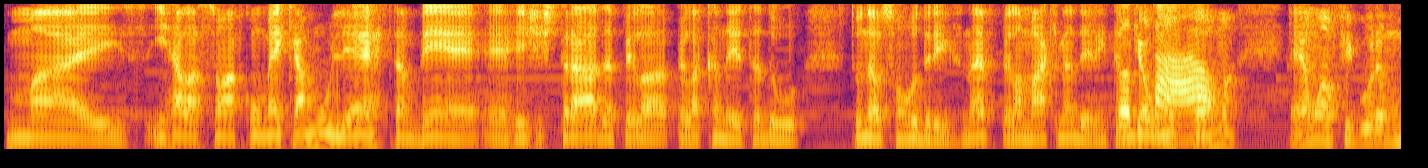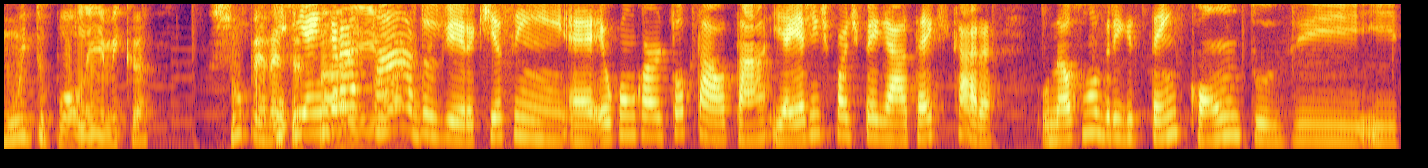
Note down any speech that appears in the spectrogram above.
Mas em relação a como é que a mulher também é, é registrada pela, pela caneta do, do Nelson Rodrigues, né? Pela máquina dele. Então, de Total. alguma forma, é uma figura muito polêmica, super E, e necessária. é e eu engraçado, Vieira, que assim, é, eu concordo total, tá? E aí a gente pode pegar até que, cara, o Nelson Rodrigues tem contos e, e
